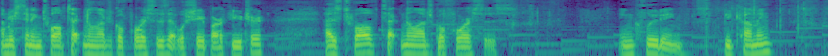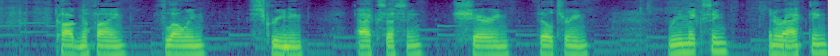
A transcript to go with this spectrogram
Understanding 12 Technological Forces That Will Shape Our Future, has 12 technological forces, including becoming, cognifying, flowing, screening, accessing, sharing, filtering, remixing, interacting,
